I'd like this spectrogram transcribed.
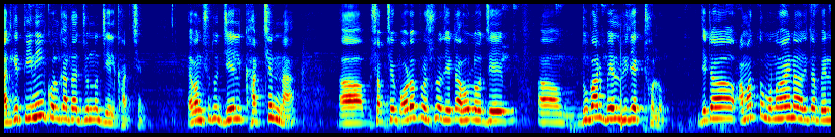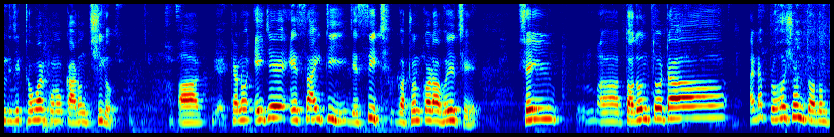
আজকে তিনিই কলকাতার জন্য জেল খাটছেন। এবং শুধু জেল খাটছেন না সবচেয়ে বড় প্রশ্ন যেটা হলো যে দুবার বেল রিজেক্ট হলো। যেটা আমার তো মনে হয় না এটা বেল রিজেক্ট হওয়ার কোনো কারণ ছিল। কেন এই যে এসআইটি যে সিট গঠন করা হয়েছে, সেই তদন্তটা একটা প্রহসন তদন্ত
